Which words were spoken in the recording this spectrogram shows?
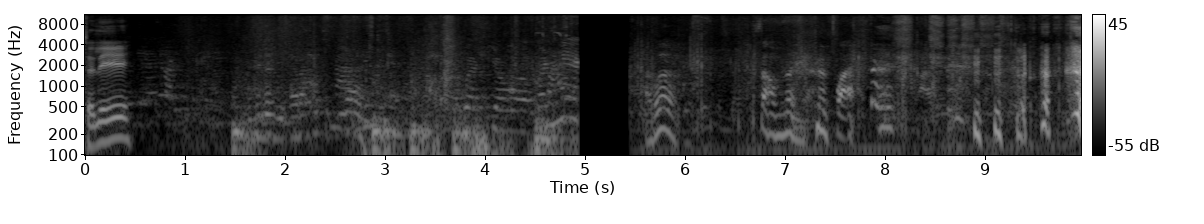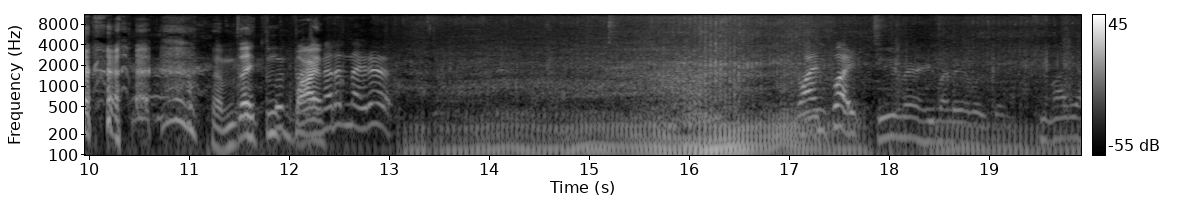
चले. अगं सामना पाय. समजा इथून पाय जाणारच नाही रे ड्रॉइंग फाईट हिमालय बोलतो हिमालय.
